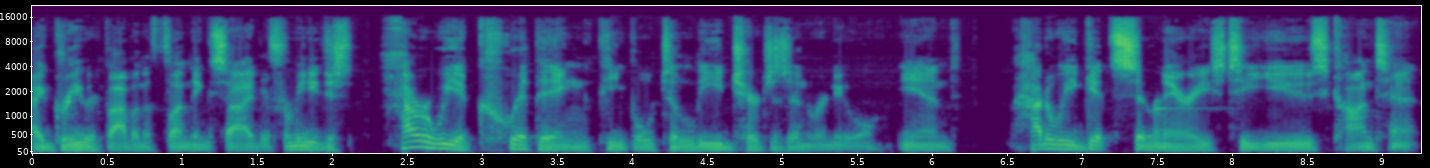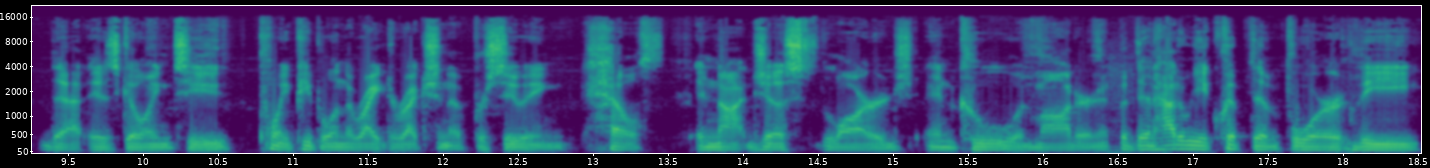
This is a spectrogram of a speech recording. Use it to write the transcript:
I agree with Bob on the funding side, but for me, just how are we equipping people to lead churches in renewal? And how do we get seminaries to use content that is going to point people in the right direction of pursuing health and not just large and cool and modern? But then how do we equip them for the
